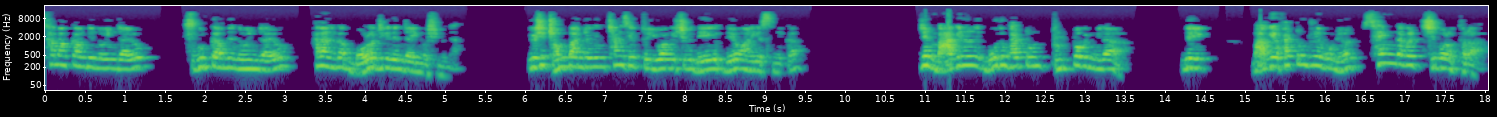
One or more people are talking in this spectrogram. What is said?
사망 가운데 놓인 자요 죽음 가운데 놓인 자요 하나님과 멀어지게 된 자인 것입니다. 이것이 전반적인 창세부터 요한계시록 내용 아니겠습니까? 이제 마귀는 모든 활동은 불법입니다. 근데 마귀의 활동 중에 보면 생각을 집어넣더라.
